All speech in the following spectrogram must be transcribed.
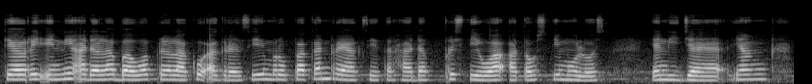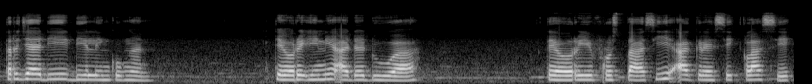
Teori ini adalah bahwa perilaku agresi merupakan reaksi terhadap peristiwa atau stimulus yang, yang terjadi di lingkungan. Teori ini ada dua, teori frustasi agresi klasik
